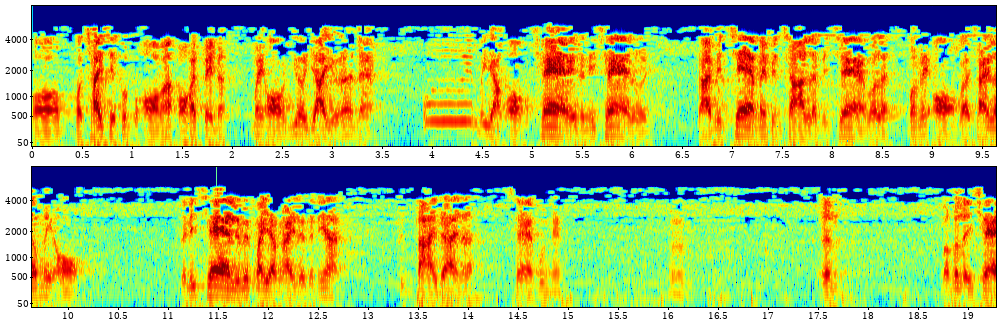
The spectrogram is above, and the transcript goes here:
พอพอใช้เสร็จปุ๊บออกนะออกให้เป็นนะไม่ออกเยื่อใยอยู่นั่นแหละไม่อยากออกแช่เลยตอนนี้แช่เลย ลายเป็นแช่ไม่เป็นชานแล้วเป็นแช่เพราะอะไรมันไม่ออกอะใช้แล้วไม่ออกตอนนี้แช่เลยไม่ไปยังไงเลยตอนนี้ถึงตายได้นะแช่พวกนี้อืมเอ็นมันก็เลยแช่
